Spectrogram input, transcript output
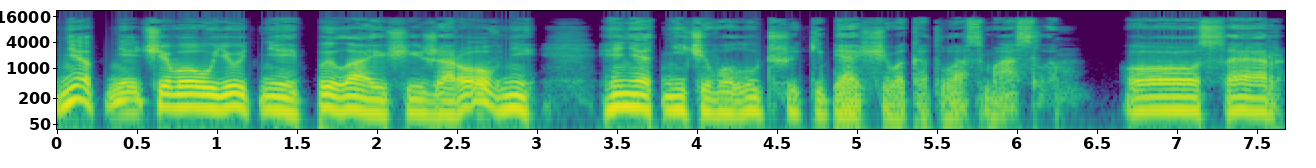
нет ничего уютнее пылающей жаровни и нет ничего лучше кипящего котла с маслом. О, сэр,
